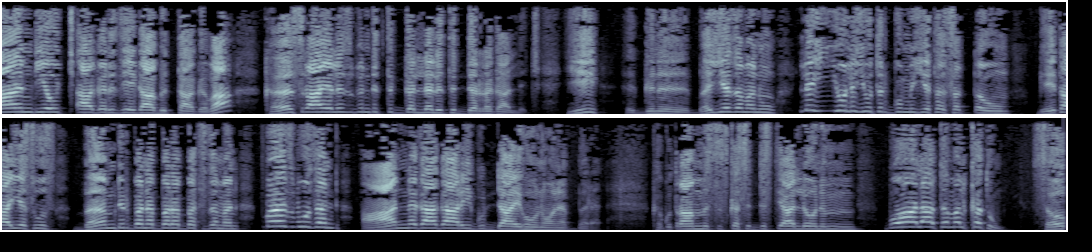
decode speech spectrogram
አንድ የውጭ አገር ዜጋ ብታገባ ከእስራኤል ሕዝብ እንድትገለል ትደረጋለች። ይህ ሕግን በየዘመኑ ልዩ ልዩ ትርጉም እየተሰጠው ጌታ ኢየሱስ በምድር በነበረበት ዘመን በሕዝቡ ዘንድ አነጋጋሪ ጉዳይ ሆኖ ነበረ። ከቁጥር አምስት እስከ ስድስት ያለውንም በኋላ ተመልከቱ። ሰው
